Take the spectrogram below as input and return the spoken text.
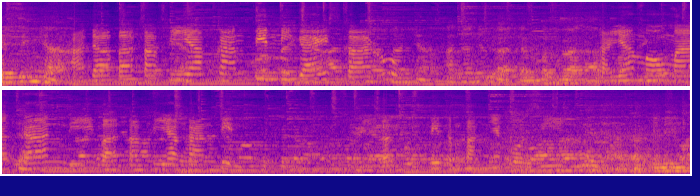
Casingnya. Ada Batavia kantin nih guys baru. Ada juga jam 14. Saya mau makan di Batavia kantin. Bagus sih tempatnya cozy. Kaki lima.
